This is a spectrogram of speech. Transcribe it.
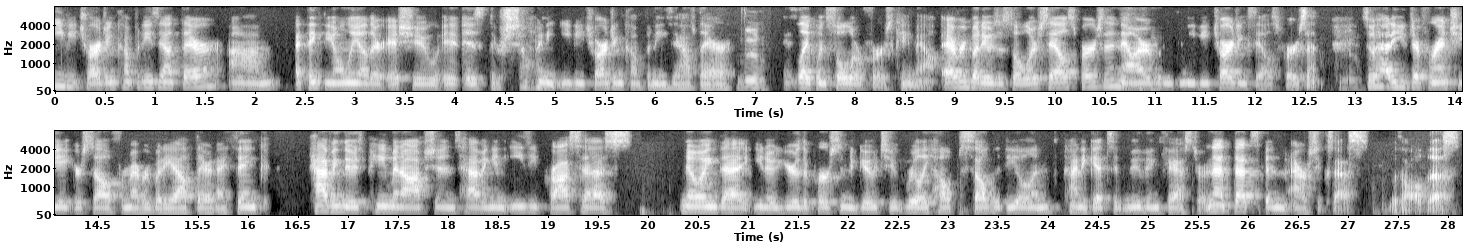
EV charging companies out there. Um, I think the only other issue is there's so many EV charging companies out there. Yeah. It's like when solar first came out. Everybody was a solar salesperson. Now everybody's an EV charging salesperson. Yeah. So how do you differentiate yourself from everybody out there? And I think having those payment options, having an easy process, knowing that you know you're the person to go to really helps sell the deal and kind of gets it moving faster. And that that's been our success with all of this.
